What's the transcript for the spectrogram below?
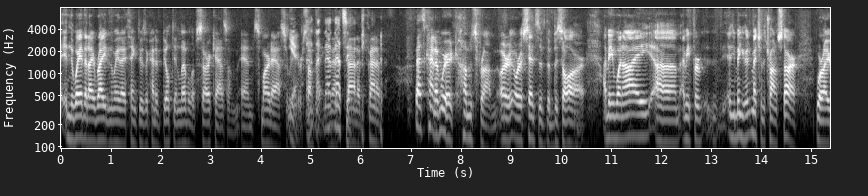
in the way that I write in the way that I think, there's a kind of built-in level of sarcasm and smartassery yeah, or something. That, that, that, that's kind it. of kind of that's kind of where it comes from, or, or a sense of the bizarre. I mean, when I, um, I mean, for you mentioned the Toronto Star, where I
